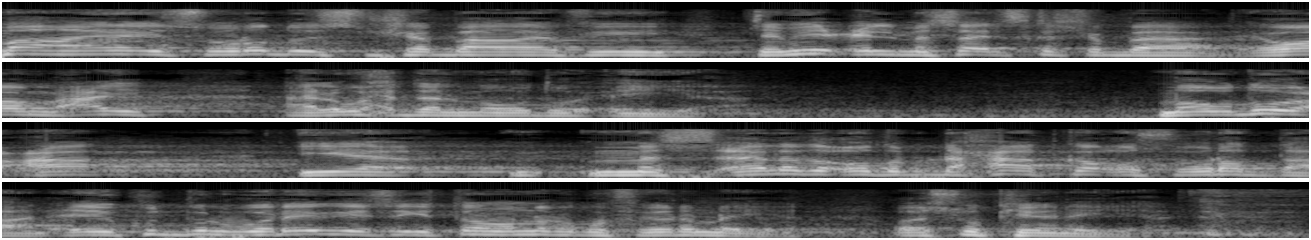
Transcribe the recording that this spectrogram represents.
ma aha inay suuraddu isshabahaan fii jamiici اlmasaa'il iska shabahaan ee waa maxay alwaxda almawduuciya mawduuca iyo mas'alada udubdhaxaadka oo suuraddan ay ku dul wareegaysa iyo tanoo nabigu fiirinaya waa isu keenaya waa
